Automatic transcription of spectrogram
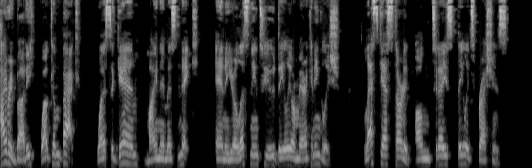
Hi, everybody. Welcome back. Once again, my name is Nick, and you're listening to Daily American English. Let's get started on today's daily expressions.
